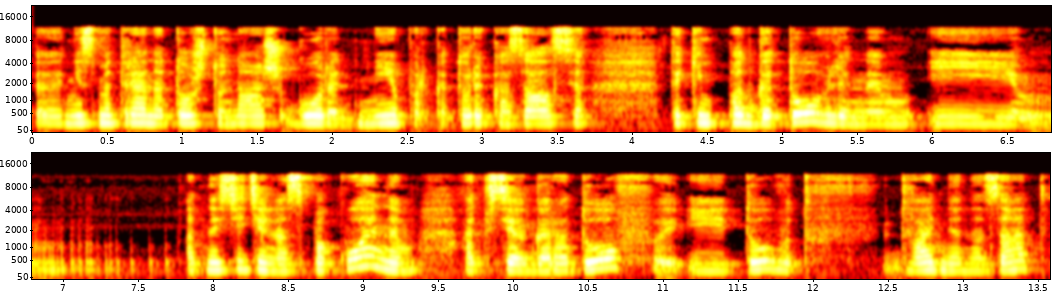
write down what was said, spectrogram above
э, несмотря на то, что наш город Днепр, который казался таким подготовленным и относительно спокойным от всех городов. И то вот два дня назад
